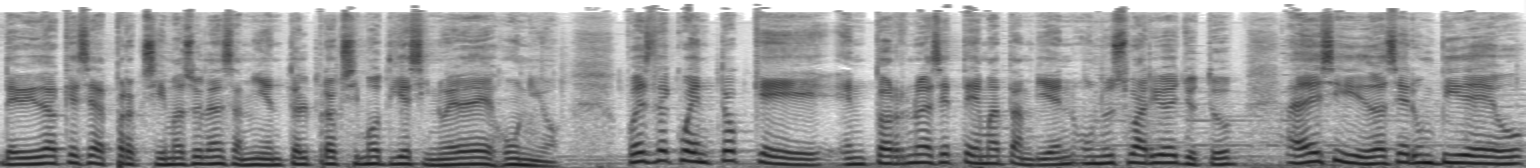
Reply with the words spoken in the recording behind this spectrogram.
debido a que se aproxima su lanzamiento el próximo 19 de junio. Pues le cuento que en torno a ese tema también un usuario de YouTube ha decidido hacer un video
